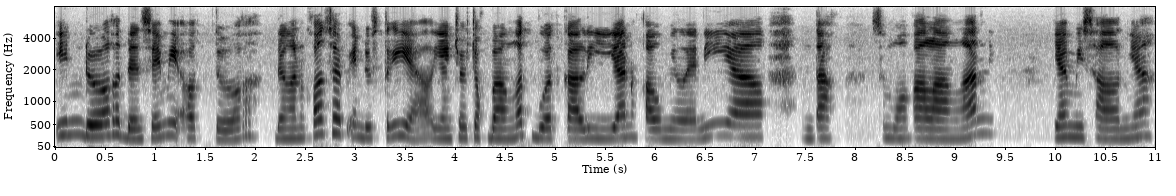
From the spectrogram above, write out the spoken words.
indoor dan semi outdoor dengan konsep industrial yang cocok banget buat kalian kaum milenial, entah semua kalangan yang misalnya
